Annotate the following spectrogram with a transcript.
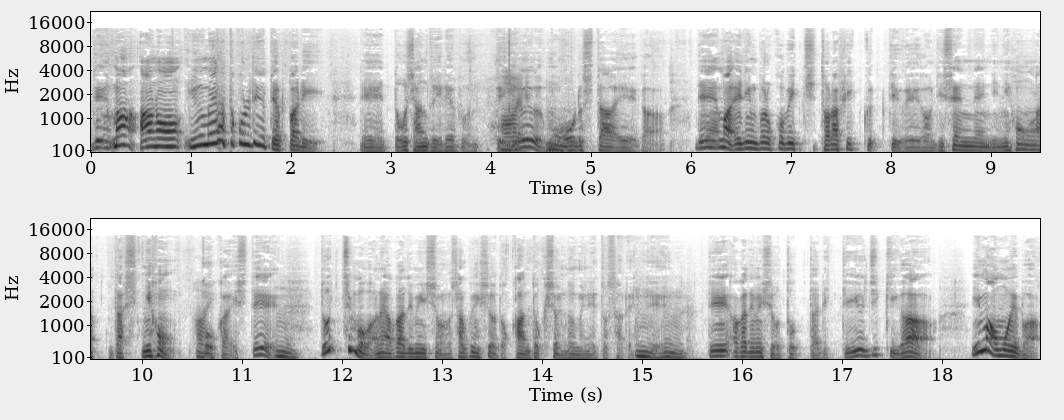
で、まあ、あの、有名なところで言うと、やっぱり、えーっと、オーシャンズイレブンっていう、はいもうオールスター映画。で、まあ、エリン・ブロコビッチ、トラフィックっていう映画を2000年に日本が出し、2本公開して、うん。どっちもがね、アカデミー賞の作品賞と監督賞にノミネートされて、うんうん。で、アカデミー賞を取ったりっていう時期が、今思えば、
